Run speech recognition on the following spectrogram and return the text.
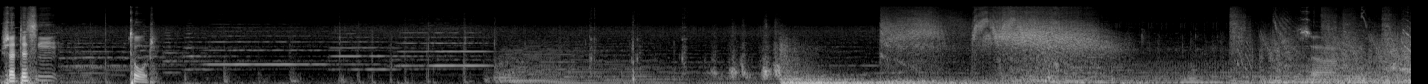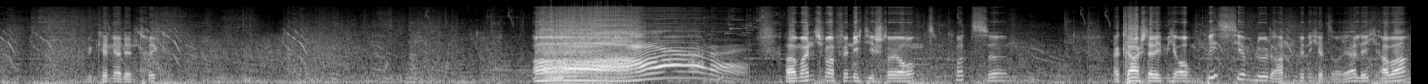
Stattdessen tot. So. Wir kennen ja den Trick. Aber manchmal finde ich die Steuerung zum Kotzen. Na klar stelle ich mich auch ein bisschen blöd an, bin ich jetzt auch ehrlich, aber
